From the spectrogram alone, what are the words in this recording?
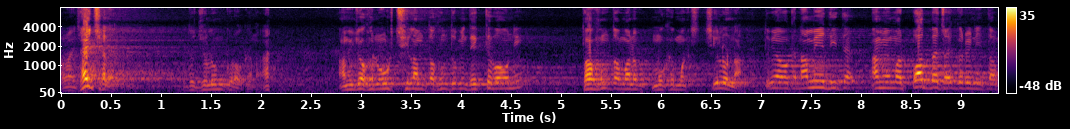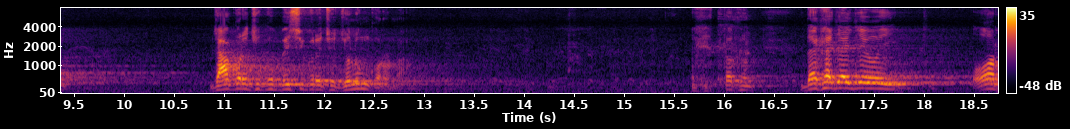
আমি যাই ছেলে তো জুলুম করো কেন হ্যাঁ? আমি যখন উঠছিলাম তখন তুমি দেখতে পাওনি, তখন তো আমার মুখে মাস্ক ছিল না। তুমি আমাকে নামিয়ে দিতে, আমি আমার পথ বেচা করে নিতাম। যা করেছ, খুব বেশি করেছ, জুলুম করো না। তখন দেখা যায় যে ওই ওর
